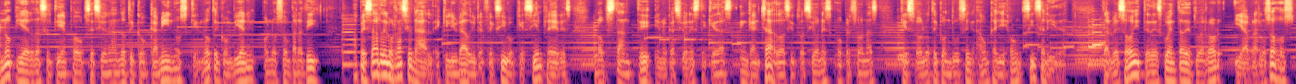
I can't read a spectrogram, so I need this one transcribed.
no pierdas el tiempo obsesionándote con caminos que no te convienen o no son para ti. A pesar de lo racional, equilibrado y reflexivo que siempre eres, no obstante, en ocasiones te quedas enganchado a situaciones o personas que solo te conducen a un callejón sin salida. Tal vez hoy te des cuenta de tu error y abras los ojos.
